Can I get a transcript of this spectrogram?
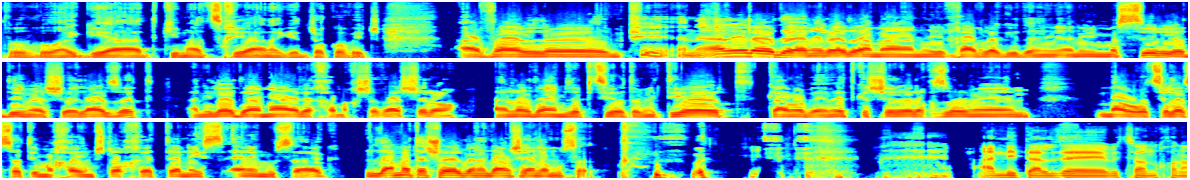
והוא הגיע עד כמעט זכייה נגד ג'וקוביץ'. אבל פי, אני, אני לא יודע, אני לא יודע מה אני חייב להגיד, אני, אני מסיר ידי מהשאלה הזאת, אני לא יודע מה הלך המחשבה שלו. אני לא יודע אם זה פציעות אמיתיות, כמה באמת קשה לו לחזור מהם, מה הוא רוצה לעשות עם החיים שלו אחרי טניס, אין לי מושג. למה אתה שואל בן אדם שאין לו מושג? ענית על זה בצורה נכונה.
